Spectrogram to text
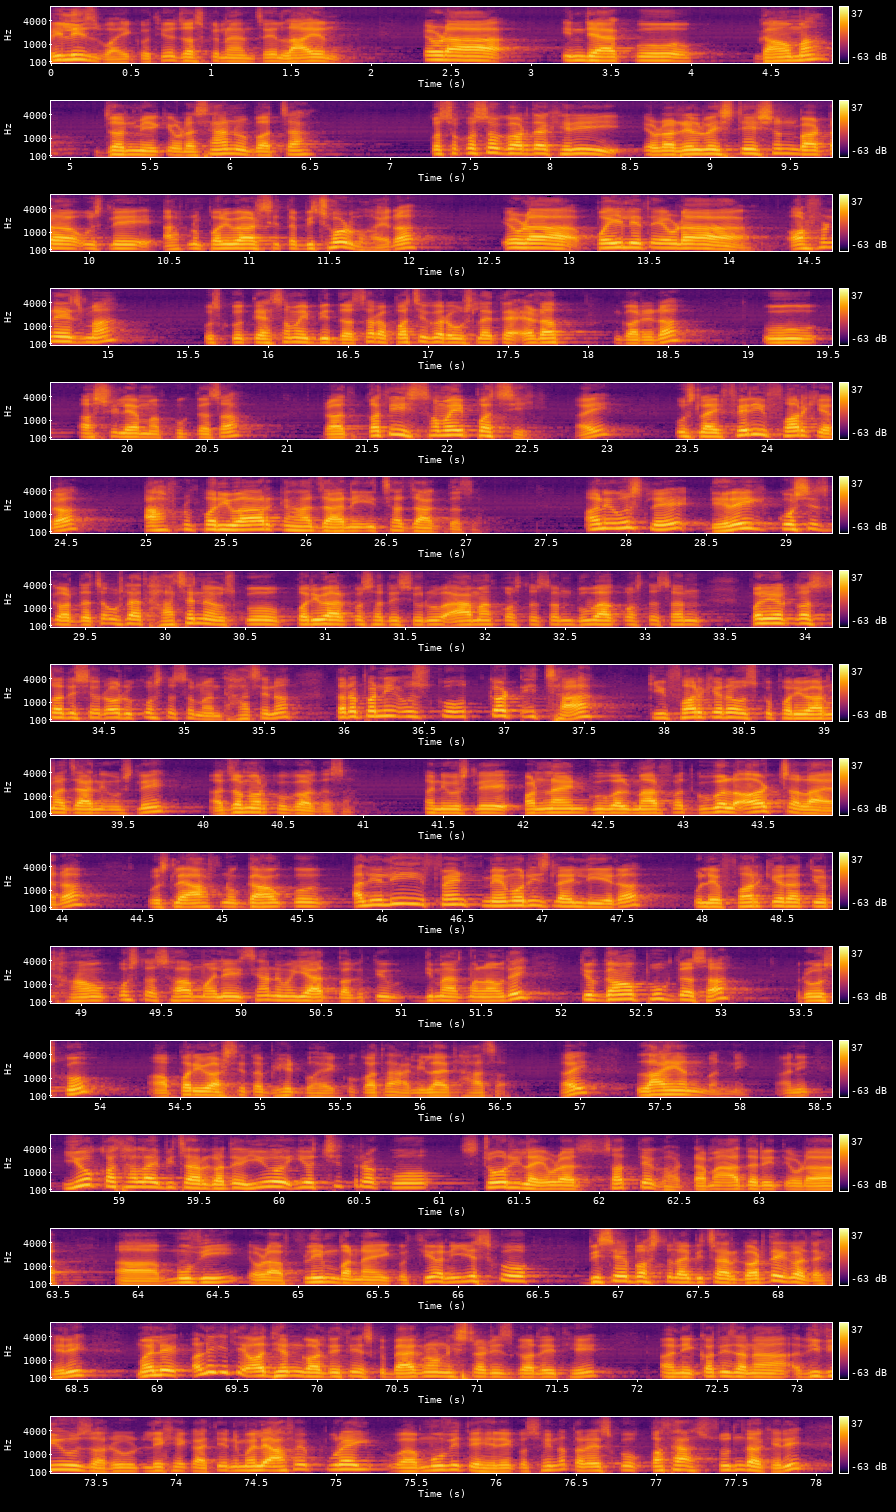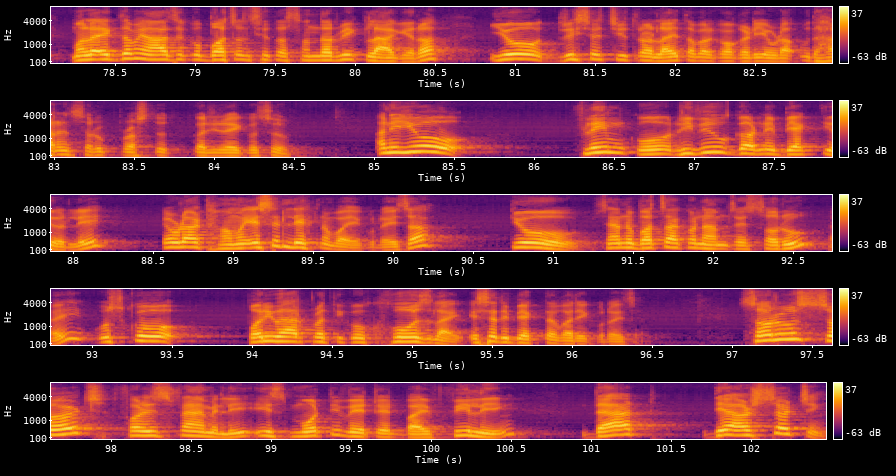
रिलिज भएको थियो जसको नाम चाहिँ लायन। एउटा इन्डियाको गाउँमा जन्मिएको एउटा सानो बच्चा कसो कसो गर्दाखेरि एउटा रेलवे स्टेसनबाट उसले आफ्नो परिवारसित बिछोड भएर एउटा पहिले त एउटा अर्फनेजमा उसको त्यहाँ समय बित्दछ र पछि गएर उसलाई त्यहाँ एडप्ट गरेर ऊ अस्ट्रेलियामा पुग्दछ र कति समयपछि है उसलाई फेरि फर्केर आफ्नो परिवार कहाँ जाने इच्छा जाग्दछ। अनि उसले धेरै कोसिस गर्दछ। उसलाई थाहा छैन उसको परिवारको सदस्यहरू आमा कस्तो छन् बुबा कस्तो छन् परिवारको सदस्यहरू अरू कस्तो छन् भन्ने थाहा छैन। तर पनि उसको उत्कट इच्छा कि फर्केर उसको परिवारमा जाने उसले जमर्को गर्दछ। अनि उसले अनलाइन गुगल मार्फत गुगल अर्थ चलाएर उसले आफ्नो गाउँको अलिअलि फेन्ट मेमोरिजलाई लिएर उसले फर्केर त्यो ठाउँ कस्तो छ मैले सानोमा याद भएको त्यो दिमागमा लाउँदै त्यो गाउँ पुग्दछ र उसको परिवारसित भेट भएको कथा हामीलाई थाहा छ। है लायन भन्ने। अनि यो कथालाई विचार गर्दै यो यो चित्रको स्टोरीलाई एउटा सत्य घटनामा आधारित एउटा मुभी एउटा फिल्म बनाएको थियो। अनि यसको विषयवस्तुलाई विचार गर्दै गर्दाखेरि मैले अलिकति अध्ययन गर्दै थिएँ यसको ब्याकग्राउन्ड स्टडिज गर्दै थिएँ। अनि कतिजना रिभ्युजहरू लेखेका थिए। अनि मैले आफै पुरै मुभी त हेरेको छैन तर यसको कथा सुन्दाखेरि मलाई एकदमै आजको वचनसित सन्दर्भिक लागेर यो दृश्य चित्रलाई तपाईँहरूको अगाडि एउटा उदाहरण स्वरूप प्रस्तुत गरिरहेको छु। अनि यो फिल्मको रिभ्यू गर्ने व्यक्तिहरूले एउटा ठाउँमा यसरी लेख्नु भएको रहेछ त्यो सानो बच्चाको नाम चाहिँ सरु है उसको परिवारप्रतिको खोजलाई यसरी व्यक्त गरेको रहेछ। Saru search for his family is motivated by feeling that they are searching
